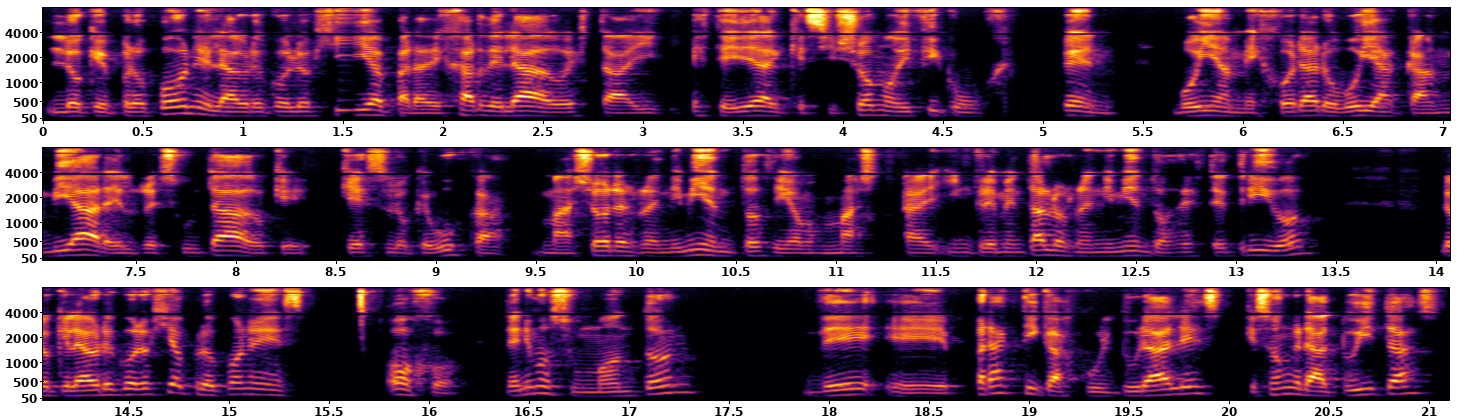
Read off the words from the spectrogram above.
lo que propone la agroecología para dejar de lado esta, esta idea de que si yo modifico un gen voy a mejorar o voy a cambiar el resultado, que, es lo que busca mayores rendimientos, digamos, más, incrementar los rendimientos de este trigo, lo que la agroecología propone es, ojo, tenemos un montón de eh, prácticas culturales que son gratuitas,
